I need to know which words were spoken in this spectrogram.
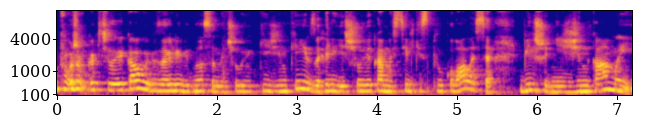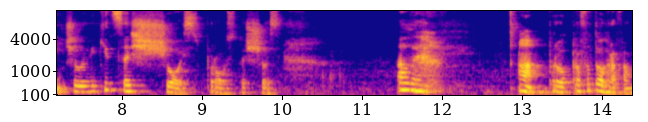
в пошуках чоловіка, і взагалі відносини чоловіки і жінки. І взагалі я з чоловіками стільки спілкувалася більше, ніж з жінками, і чоловіки це щось, просто щось. Але а, про, про фотографа.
